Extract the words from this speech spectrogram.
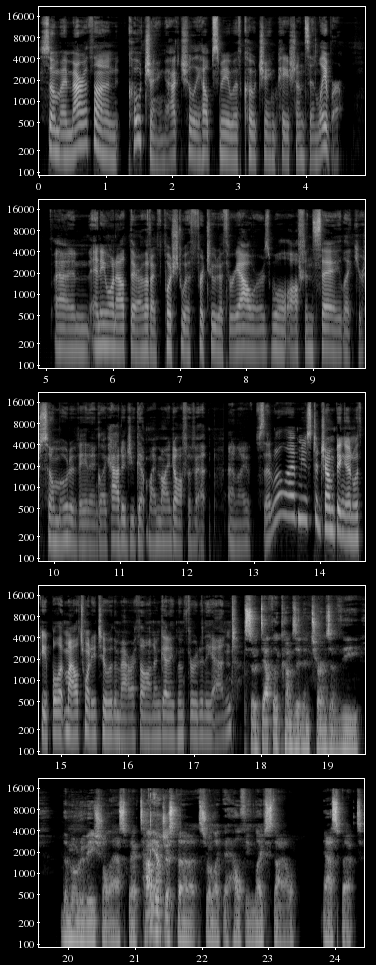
So my marathon coaching actually helps me with coaching patients in labor. And anyone out there that I've pushed with for two to three hours will often say, like, you're so motivating. Like, how did you get my mind off of it? And I said, well, I'm used to jumping in with people at mile 22 of the marathon and getting them through to the end. So it definitely comes in in terms of the the motivational aspect. How Yeah. about just the sort of like the healthy lifestyle aspect?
